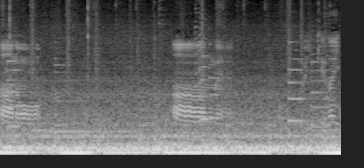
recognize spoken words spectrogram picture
あのあのねいけないか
